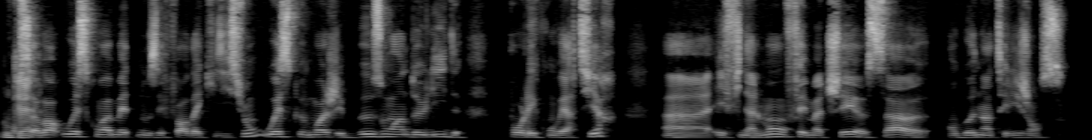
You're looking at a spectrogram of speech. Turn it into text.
pour savoir où est-ce qu'on va mettre nos efforts d'acquisition, où est-ce que moi j'ai besoin de leads pour les convertir. Euh, et finalement, on fait matcher euh, ça euh, en bonne intelligence.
